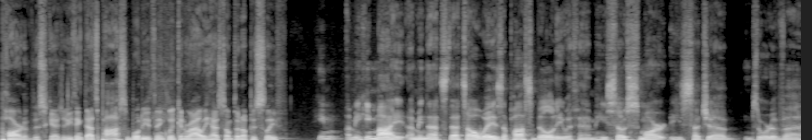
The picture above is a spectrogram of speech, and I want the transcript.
part of the schedule. Do you think that's possible? Do you think Lincoln Riley has something up his sleeve? He, I mean, he might. I mean, that's that's always a possibility with him. He's so smart. He's such a sort of, uh,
